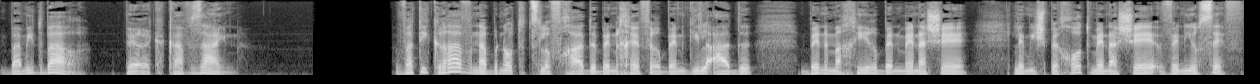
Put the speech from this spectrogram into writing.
במדבר, פרק כ"ז ותקרבנה בנות צלופחד בן חפר בן גלעד, בן מכיר בן מנשה, למשפחות מנשה בן יוסף.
